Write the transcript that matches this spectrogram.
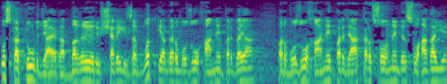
اس کا ٹوٹ جائے گا، بغیر شرعی ضرورت کے اگر وضو خانے پر گیا اور وضو خانے پر جا کر سونے میں سہاگا یہ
